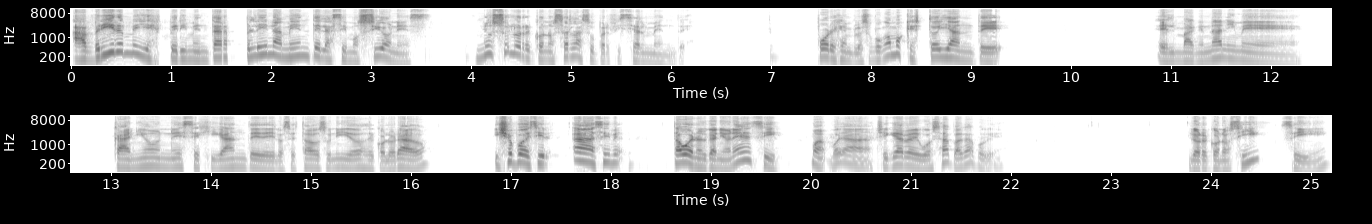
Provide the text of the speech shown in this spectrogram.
Abrirme y experimentar plenamente las emociones. No solo reconocerlas superficialmente. Por ejemplo, supongamos que estoy ante el magnánime cañón ese gigante de los Estados Unidos, de Colorado, y yo puedo decir, ah, sí, está bueno el cañón, ¿eh? Sí. Bueno, voy a chequearle el WhatsApp acá porque... ¿Lo reconocí? Sí.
